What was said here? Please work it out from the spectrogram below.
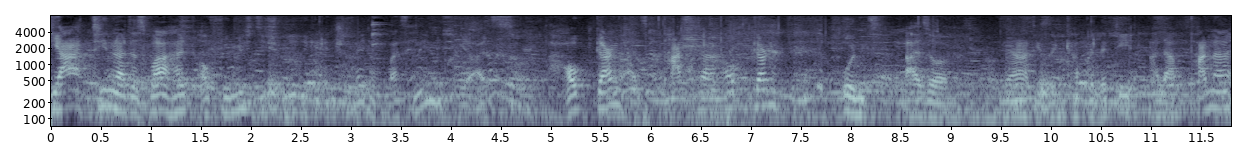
Ja, Tina, das war halt auch für mich die schwierige Entscheidung. Was nehme ich hier als Hauptgang, als Pasta-Hauptgang? Und also ja, diese Cappelletti alla Panna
